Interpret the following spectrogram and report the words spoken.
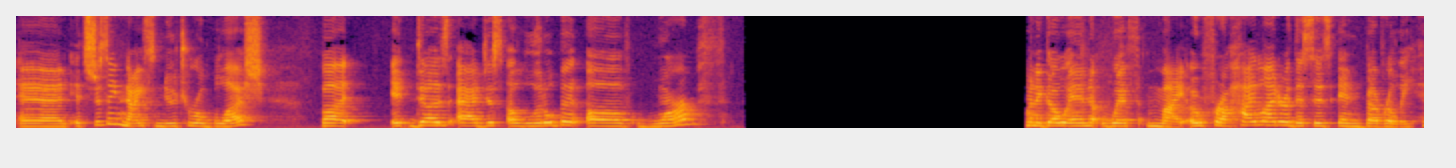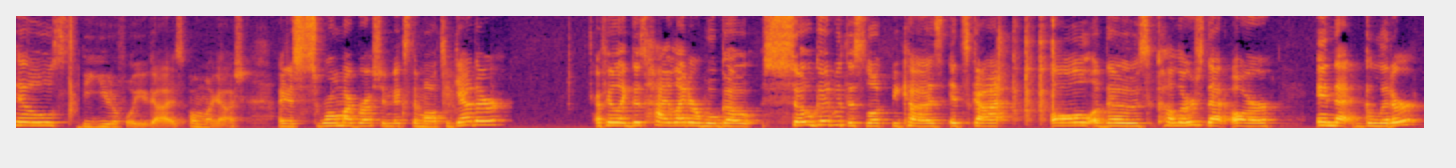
And it's just a nice neutral blush, but it does add just a little bit of warmth I'm gonna go in with my Ofra highlighter. This is in Beverly Hills. Beautiful, you guys. Oh my gosh. I just swirl my brush and mix them all together. I feel like this highlighter will go so good with this look because it's got all of those colors that are in that glitter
